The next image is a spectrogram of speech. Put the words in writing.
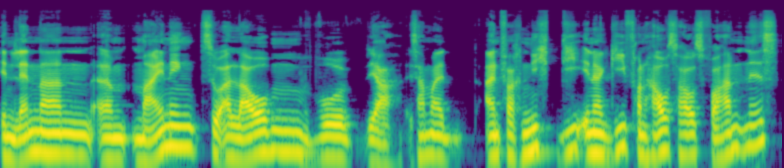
in Ländern ähm, Mining zu erlauben, wo, ja, ich sag mal, einfach nicht die Energie von Haus aus vorhanden ist,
